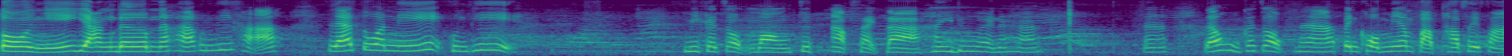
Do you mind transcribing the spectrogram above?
โตๆอย่างนี้ยางเดิมนะคะ คุณพี่ขาและตัวนี้คุณพี่ มีกระจกมองจุดอับสายตาให้ด้วยนะคะนะแล้วหูกระจกนะคะเป็นโครเมียมปรับพับไฟฟ้า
